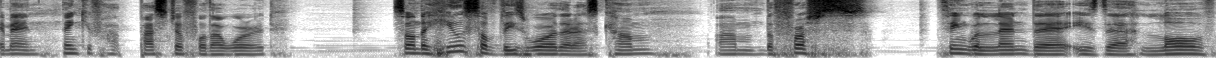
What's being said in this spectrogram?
Amen. Thank you, Pastor, for that word. So, on the heels of this word that has come, um, the first thing we'll learn there is the love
